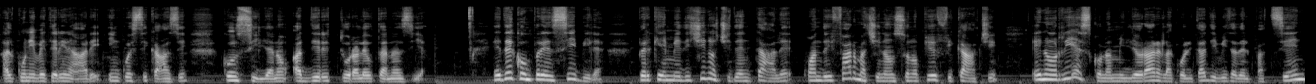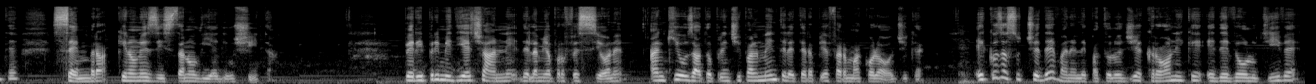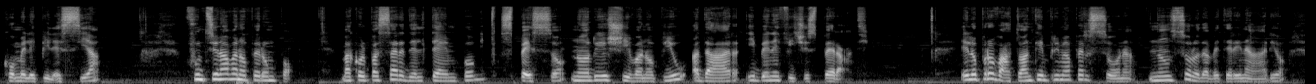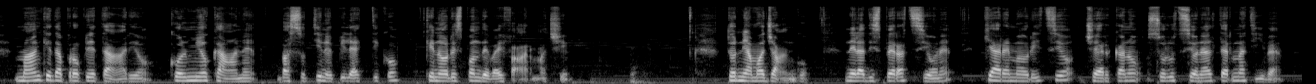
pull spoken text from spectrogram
Alcuni veterinari, in questi casi, consigliano addirittura l'eutanasia. Ed è comprensibile, perché in medicina occidentale, quando i farmaci non sono più efficaci e non riescono a migliorare la qualità di vita del paziente, sembra che non esistano vie di uscita. Per i primi dieci anni della mia professione, anch'io ho usato principalmente le terapie farmacologiche. E cosa succedeva nelle patologie croniche ed evolutive come l'epilessia? Funzionavano per un po', ma col passare del tempo spesso non riuscivano più a dar i benefici sperati. E l'ho provato anche in prima persona, non solo da veterinario, ma anche da proprietario, col mio cane, bassottino epilettico, che non rispondeva ai farmaci. Torniamo a Django. Nella disperazione, Chiara e Maurizio cercano soluzioni alternative.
